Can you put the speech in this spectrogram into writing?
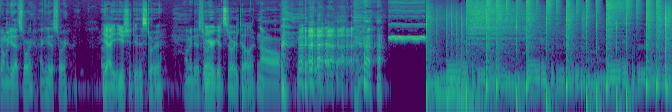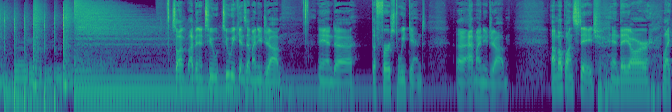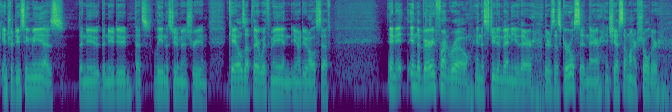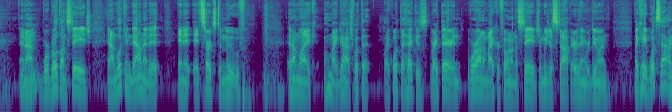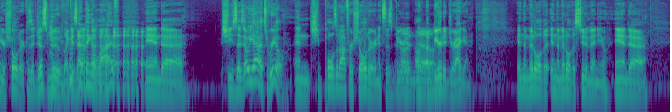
You want me to do that story? I can do the story. Yeah, you should do the story. Want me to do the story? You're a good storyteller. no. so I've, I've been in two two weekends at my new job, and uh, the first weekend uh, at my new job, I'm up on stage, and they are like introducing me as the new the new dude that's leading the student ministry, and Kale's up there with me, and you know doing all this stuff. And it, in the very front row in the student venue there, there's this girl sitting there, and she has something on her shoulder, and I'm we're both on stage, and I'm looking down at it, and it, it starts to move, and I'm like, oh my gosh, what the like what the heck is right there? And we're on a microphone on the stage, and we just stop everything we're doing, like, hey, what's that on your shoulder? Because it just moved. Like, is that thing alive? and uh, she says, oh yeah, it's real, and she pulls it off her shoulder, and it's this bearded, Oh, a, a bearded dragon in the middle of a, in the middle of a student venue, and uh,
